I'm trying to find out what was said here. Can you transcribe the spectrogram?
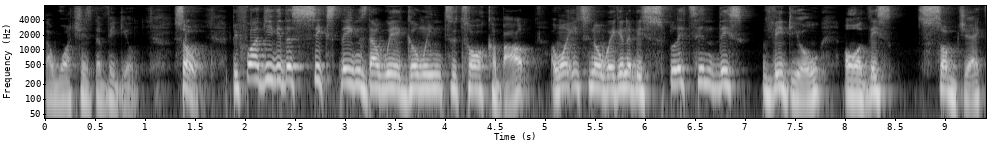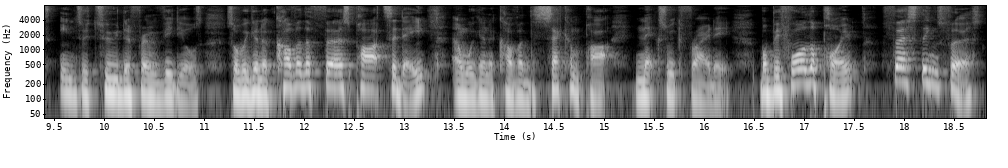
that watches the video. So before I give you the six things that we're going to talk about, I want you to know we're going to be splitting this video or this subject into two different videos. So we're going to cover the first part today and we're going to cover the second part next week Friday. But before the point, first things first,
